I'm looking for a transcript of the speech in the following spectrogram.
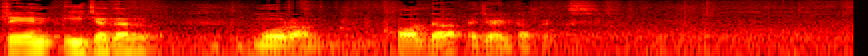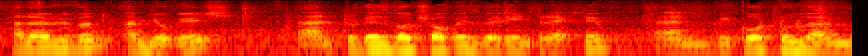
train each other more on all the Agile topics. Hello everyone, I'm Yogesh and today's workshop is very interactive and we got to learn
